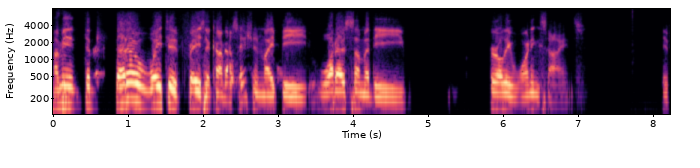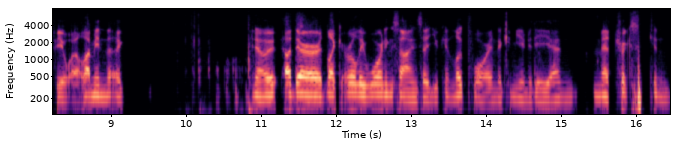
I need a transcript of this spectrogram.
i mean the better way to phrase a conversation might be what are some of the early warning signs if you will i mean like you know are there like early warning signs that you can look for in the community and metrics can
